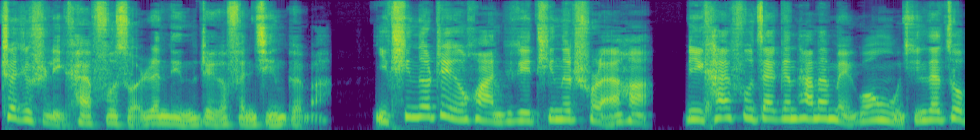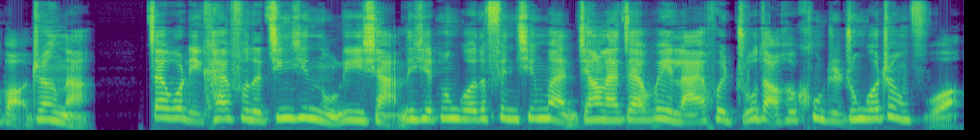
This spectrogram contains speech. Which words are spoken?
这就是李开复所认定的这个愤青，对吧？你听到这个话，你就可以听得出来哈。李开复在跟他的美国母亲在做保证呢，在我李开复的精心努力下，那些中国的愤青们将来在未来会主导和控制中国政府，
